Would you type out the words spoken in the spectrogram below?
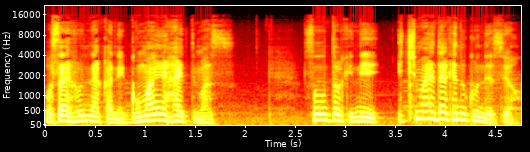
お財布の中に5万円入ってます。その時に1万円だけ抜くんですよ。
